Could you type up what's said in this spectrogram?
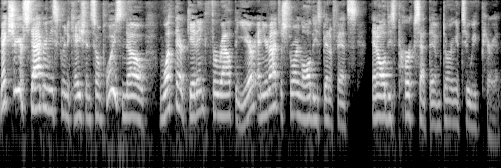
make sure you're staggering these communications so employees know what they're getting throughout the year, and you're not just throwing all these benefits and all these perks at them during a two week period.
